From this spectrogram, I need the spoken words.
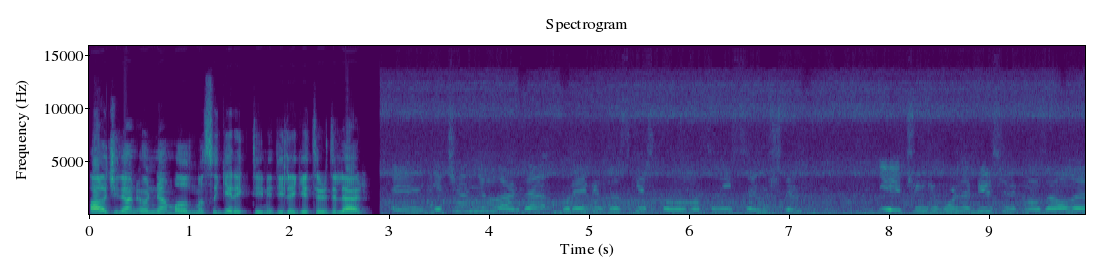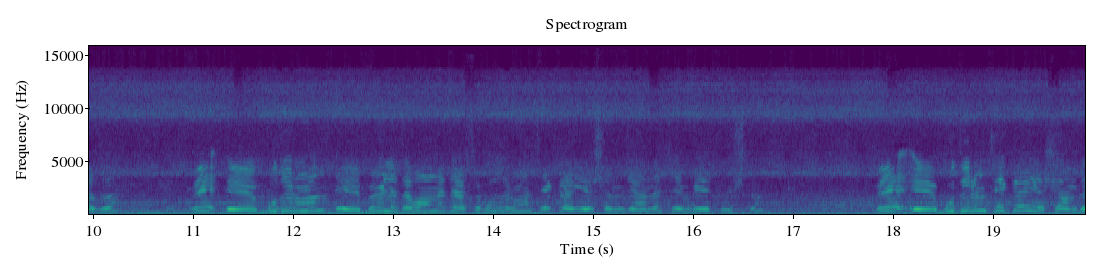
acilen önlem alınması gerektiğini dile getirdiler. Ee, geçen yıllarda buraya bir hız kes konulmasını istemiştim. Ee, çünkü burada bir sürü kaza oluyordu. Ve e, bu durumun e, böyle devam ederse bu durumun tekrar yaşanacağını tembih etmiştim. Ve e, bu durum tekrar yaşandı.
